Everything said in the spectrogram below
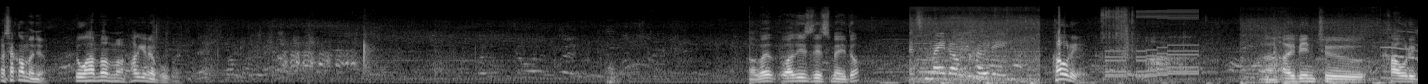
아 잠깐만요. 이거 한 번만 확인해 보고요. 아, what, is this made of? It's made of coating. Kaori. Uh, I've been to Kaori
